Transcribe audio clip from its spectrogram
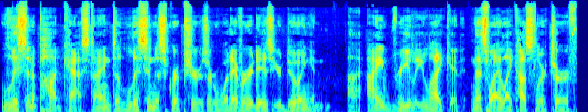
listen to podcasts, time to listen to scriptures or whatever it is you're doing. And I, I really like it. And that's why I like Hustler Turf.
